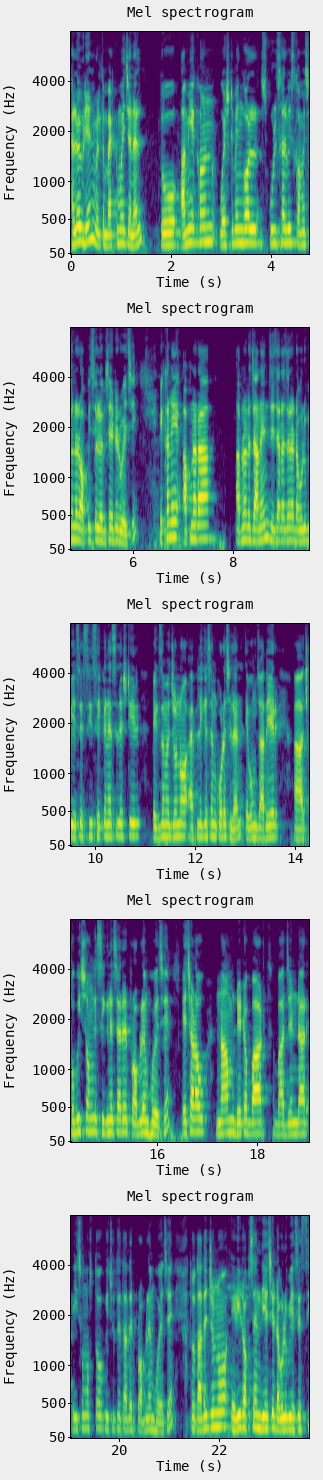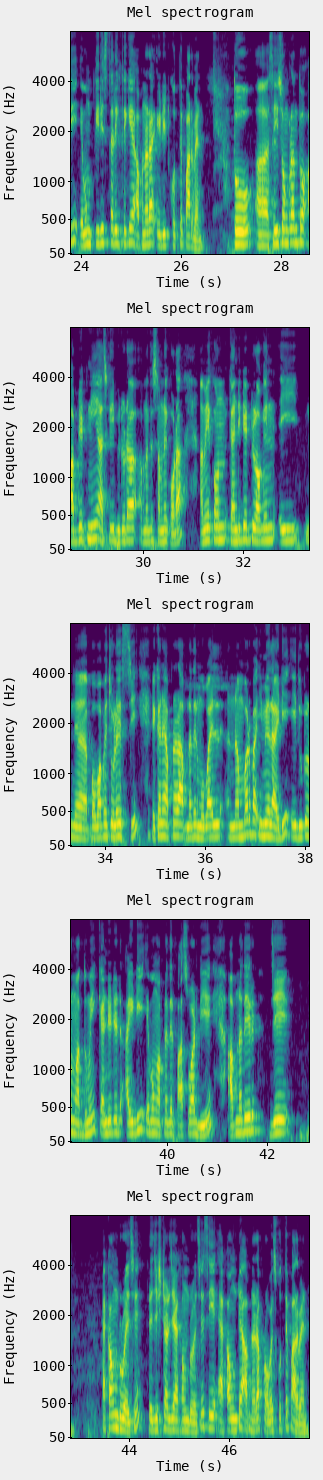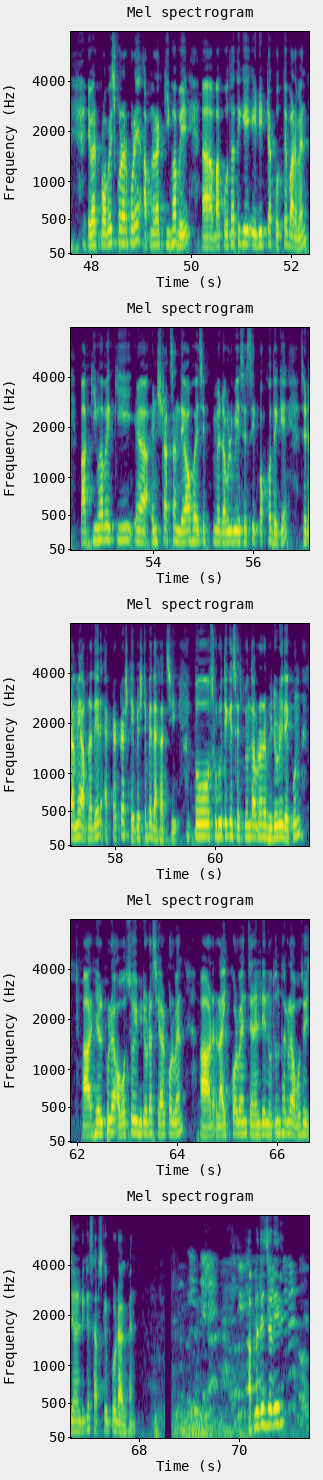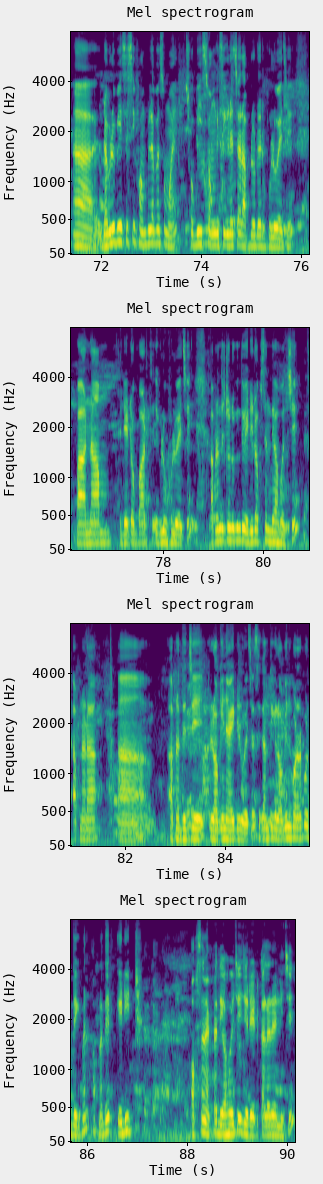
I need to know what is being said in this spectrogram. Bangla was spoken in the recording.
Hello everyone welcome back to my channel তো আমি এখন ওয়েস্ট বেঙ্গল স্কুল সার্ভিস কমিশনের অফিসিয়াল ওয়েবসাইটে রয়েছি। এখানে আপনারা আপনারা জানেন যে যারা যারা ডাব্লিউবিএসএসসি সেকেন্ড এসএলএসটির এক্সামের জন্য অ্যাপ্লিকেশন করেছিলেন এবং যাদের ছবির সঙ্গে সিগনেচারের প্রবলেম হয়েছে, এছাড়াও নাম ডেট অফ বার্থ বা জেন্ডার এই সমস্ত কিছুতে তাদের প্রবলেম হয়েছে। তো তাদের জন্য এডিট অপশান দিয়েছে ডাব্লিউবিএসএসসি এবং তিরিশ তারিখ থেকে আপনারা এডিট করতে পারবেন। তো সেই সংক্রান্ত আপডেট নিয়ে আজকে এই ভিডিওটা আপনাদের সামনে করা। আমি এখন ক্যান্ডিডেট লগ ইন এই পপ আপে চলে এসেছি। এখানে আপনারা আপনাদের মোবাইল নাম্বার বা ইমেল আইডি এই দুটোর মাধ্যমেই ক্যান্ডিডেট আইডি এবং আপনাদের পাসওয়ার্ড দিয়ে আপনাদের যে অ্যাকাউন্ট রয়েছে রেজিস্টার যে অ্যাকাউন্ট রয়েছে, সেই অ্যাকাউন্টে আপনারা প্রবেশ করতে পারবেন। এবার প্রবেশ করার পরে আপনারা কীভাবে বা কোথা থেকে এডিটটা করতে পারবেন, বা কীভাবে কি ইনস্ট্রাকশান দেওয়া হয়েছে ডাব্লিউবিএসএসসির পক্ষ থেকে, সেটা আমি আপনাদের একটা একটা স্টেপে স্টেপে দেখাচ্ছি। তো শুরু থেকে শেষ পর্যন্ত আপনারা ভিডিওটি দেখুন, আর হেল্প হলে অবশ্যই ভিডিওটা শেয়ার করবেন, আর লাইক করবেন চ্যানেলটি নতুন থাকলে অবশ্যই চ্যানেলটিকে সাবস্ক্রাইব করে রাখবেন। আপনাদের যাদের ডাব্লিউবিএসএসসি ফর্ম ফিল আপের সময় ছবির সঙ্গে সিগনেচার আপলোডের ভুল হয়েছে বা নাম ডেট অফ বার্থ এগুলো ভুল হয়েছে। আপনাদের জন্য কিন্তু এডিট অপশান দেওয়া হচ্ছে। আপনারা আপনাদের যে লগ ইন আইডি রয়েছে, সেখান থেকে লগ ইন করার পর দেখবেন আপনাদের এডিট অপশান একটা দেওয়া হয়েছে যে রেড কালারের নিচে।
